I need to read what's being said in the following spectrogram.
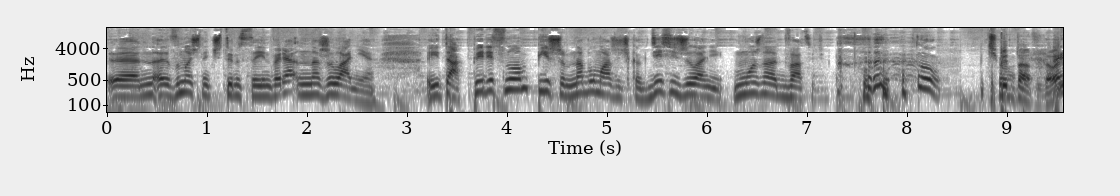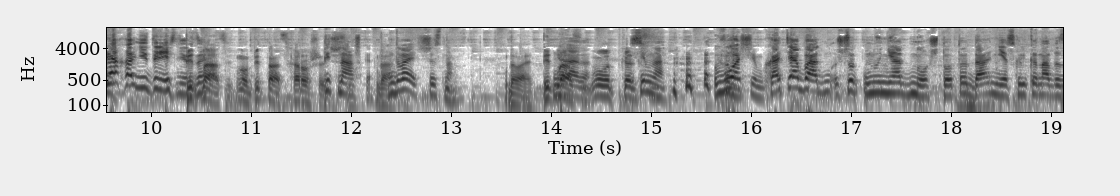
э, н- в ночь на 14 января на желание. Итак, перед сном пишем на бумажечках 10 желаний. Можно 20. Ну, 15, давай? Ряха не треснет. да? 15, ну, 15, хорошая. Пятнашка. Да. Ну, Давай 16. Давай, Не 15. надо. Ну, вот как... 17. В общем, хотя бы одно, что ну не одно что-то, да, несколько надо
